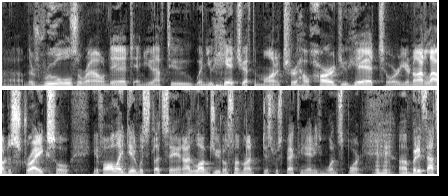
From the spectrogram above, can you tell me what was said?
um, there's rules around it and you have to when you hit you have to monitor how hard you hit or you're not allowed to strike so if all i did was let's say and i love judo so i'm not disrespecting any one sport mm-hmm. uh, but if that's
